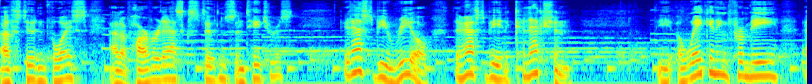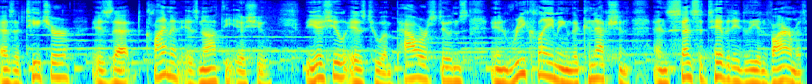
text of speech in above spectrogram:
of student voice out of Harvard asks students and teachers. It has to be real, there has to be a connection. The awakening for me as a teacher is that climate is not the issue. The issue is to empower students in reclaiming the connection and sensitivity to the environment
